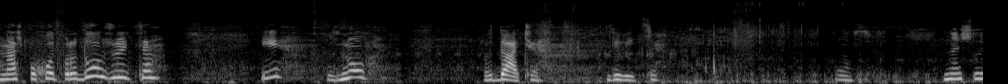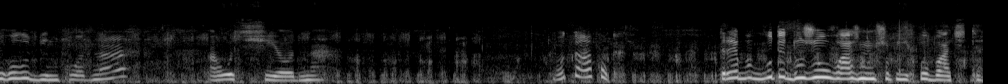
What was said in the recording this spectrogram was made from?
наш поход продовжується. І знов вдача. Дивіться. Ось. Знайшли голубінку одна, а ось ще одна. Отак от. Треба бути дуже уважним, щоб їх побачити.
